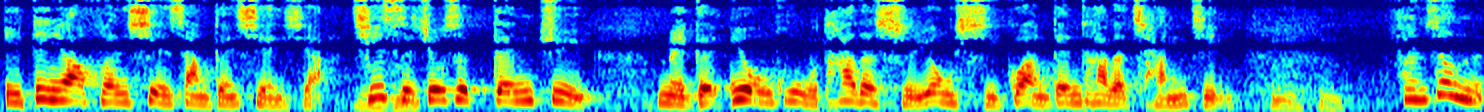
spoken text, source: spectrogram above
一定要分线上跟线下，其实就是根据每个用户他的使用习惯跟他的场景。嗯嗯，反正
